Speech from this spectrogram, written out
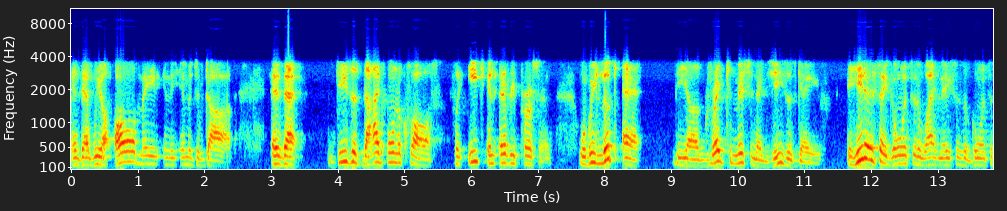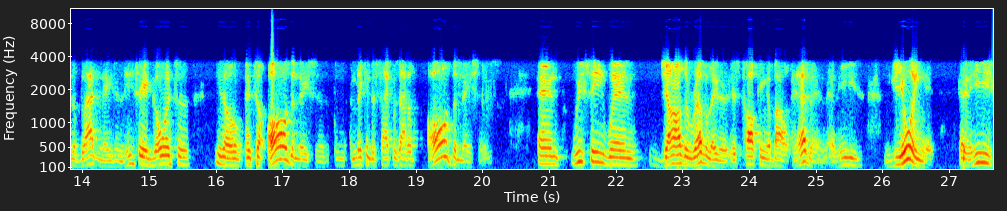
and that we are all made in the image of God, and that Jesus died on the cross for each and every person. When we look at the uh, great commission that Jesus gave, he didn't say go into the white nations or go into the black nations. He said go into, you know, into all the nations making disciples out of all the nations. And we see when John the Revelator is talking about heaven and he's viewing it, and he's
